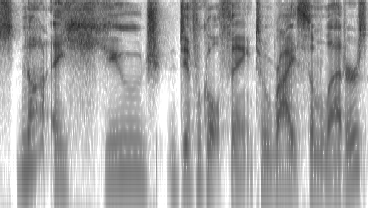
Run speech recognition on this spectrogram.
it's not a huge difficult thing to write some letters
